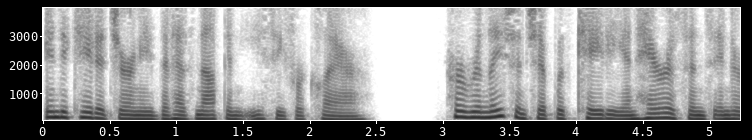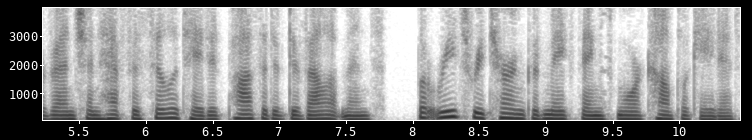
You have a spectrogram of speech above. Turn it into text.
indicate a journey that has not been easy for Claire. Her relationship with Katie and Harrison's intervention have facilitated positive developments, but Reed's return could make things more complicated.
